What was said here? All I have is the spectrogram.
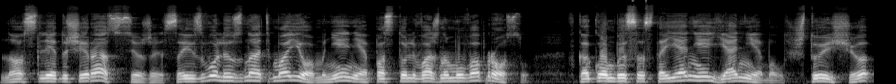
но в следующий раз все же соизволю знать мое мнение по столь важному вопросу. В каком бы состоянии я не был. Что еще?»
